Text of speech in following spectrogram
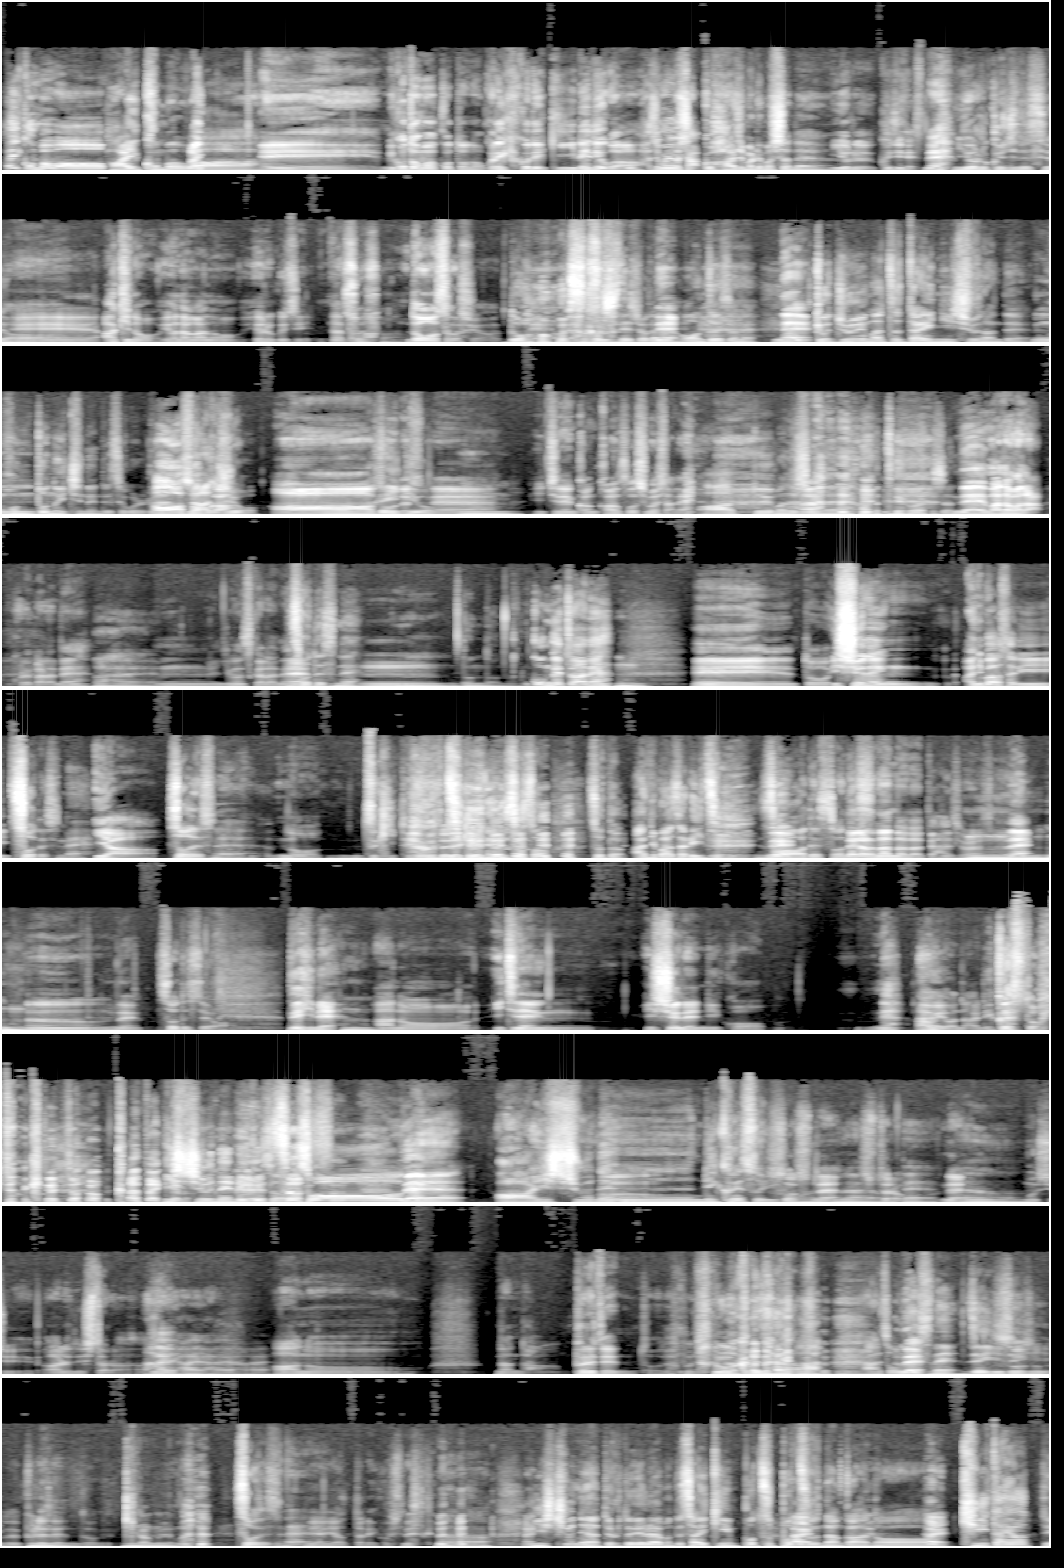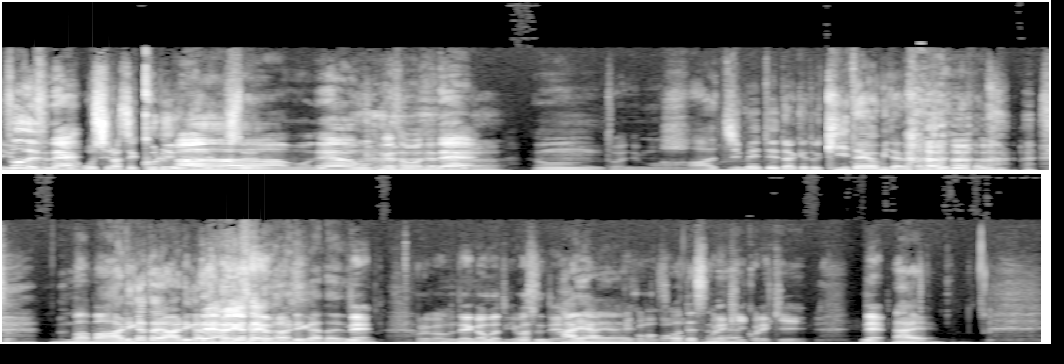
はい、こんばんは。はい、こんばんは。えー、みことまことのこれきこれきレディオが始まりました。始まりましたね。夜9時ですね。夜9時ですよ。えー、秋の夜長の夜9時。皆様そうどうお過ごしよう。どうお過ごしでしょうかね。ね本当ですよね。ね。今日10月第2週なんで、うん本当の1年ですよ、これ。ああ、そうかラジオ。。ああ、うんレディオうねん。一年間乾燥しましたね。あっという間でしたね。あっという間でしたね。ね、まだまだこれからね。はうん、いきますからい。ね。そうですね。ううんん。どんどんどんどん。今月はね、うん。えーと、1周年アニバーサリーそうですね。イヤそうですね。ーの月ということで。そうそう。ちょっとアニバーサリー月。ねそうです、そうです。だから何なんだって話もあるんですけどね。うんうんねそうですよ。ぜひね、うんあの1年1周年にこうねはい合うようなリクエストをいただけると分かんないけど1周年リクエスト？そうそうねね。ああ、1周年リクエストいいかもしれないねそしたらねうんもしあれでしたら、ねはいはいはいはい。あのーなんだプレゼント。でも分かんない。ああそうですね。ぜひぜひ。プレゼント企画で。もね、そうですね。やったらいいかもしれないですけど、一周年やってると偉いもんで最近ポツポはい。ツなんかあのはい。聞いたよっていうそうですね。お知らせ来るようになりまして。ああもうねおかげさまでね本当にもう。初めてだけど聞いたよみたいな感じで。だからまあまあありがたいありがね、たい。ありがたいよ。ありがたい ね、これからもね、頑張っていきますんで、はいはいはい。みこまこそうですね。これきこれきね、はい。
